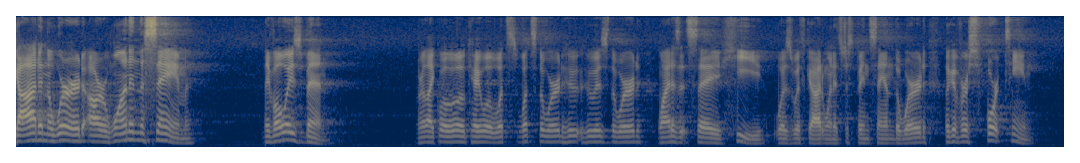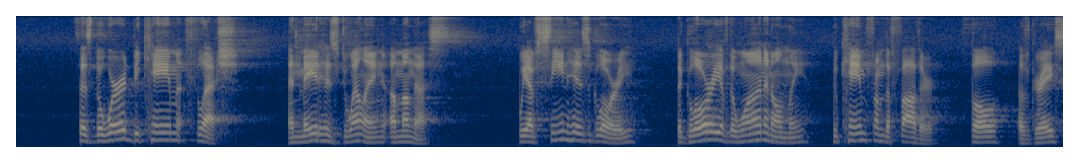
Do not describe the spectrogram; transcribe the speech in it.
God and the Word are one and the same. They've always been. We're like, well, okay, well, what's, what's the Word? Who, who is the Word? Why does it say He was with God when it's just been saying the Word? Look at verse 14. Says, The Word became flesh and made his dwelling among us. We have seen his glory, the glory of the one and only who came from the Father, full of grace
